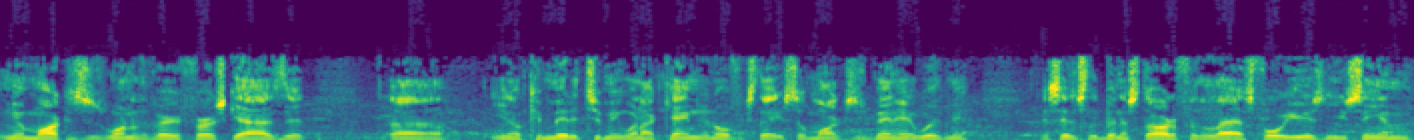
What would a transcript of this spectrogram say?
You know, Marcus is one of the very first guys that uh, you know committed to me when I came to Norfolk State. So Marcus has been here with me, essentially been a starter for the last four years, and you've seen him.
